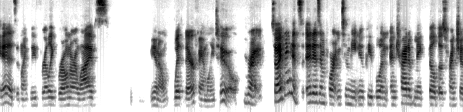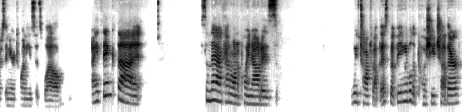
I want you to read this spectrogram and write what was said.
kids, and like we've really grown our lives, you know, with their family too. Right. So I think it's it is important to meet new people and, and try to make build those friendships in your 20s as well. I think that something I kind of want to point out is we've talked about this, but being able to push each other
